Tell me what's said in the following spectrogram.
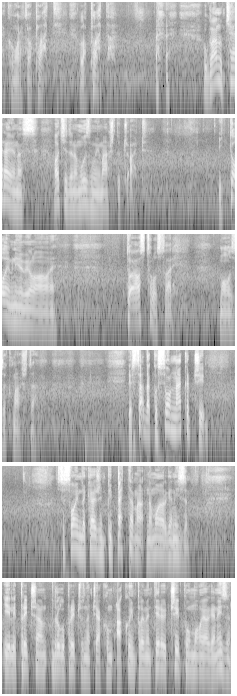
neko mora to plati. La plata. Uglavnom, čeraju nas, hoće da nam uzmu i maštu čovječe. I to im nije bilo, ovaj, to je ostalo u stvari. Mozak, mašta. Jer sad, ako se on nakači sa svojim, da kažem, pipetama na moj organizam, ili pričam drugu priču, znači ako, ako implementiraju čip u moj organizam,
